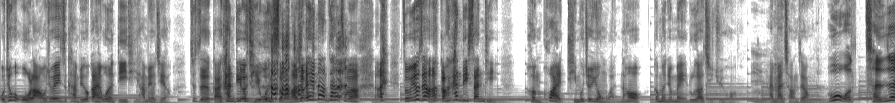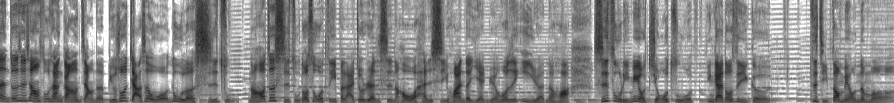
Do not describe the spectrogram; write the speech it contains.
我就我啦，我就会一直看。比如说刚才问的第一题，他没有接好，就只能赶快看第二题问什么，然后就哎，那这样怎么？哎，怎么又这样？赶快看第三题。很快题目就用完，然后根本就没录到几句话，嗯，还蛮常这样的。不过我承认，就是像苏珊刚刚讲的，比如说假设我录了十组，然后这十组都是我自己本来就认识，然后我很喜欢的演员或者是艺人的话，十组里面有九组我应该都是一个自己都没有那么。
